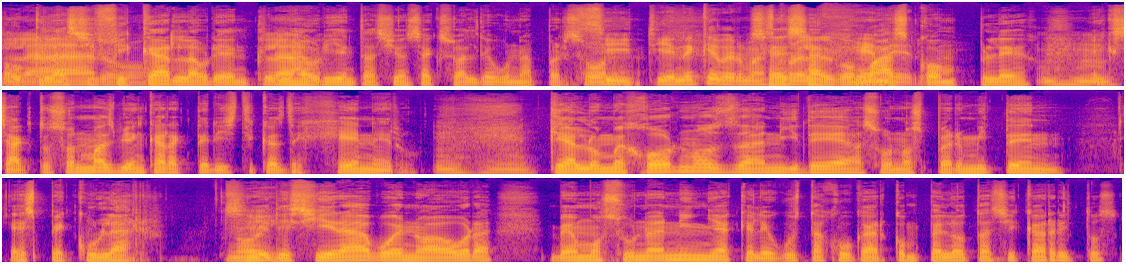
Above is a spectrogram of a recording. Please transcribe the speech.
o clasificar la, orientación sexual de una persona. Sí, tiene que ver más o sea, Es algo más complejo. Exacto. Son más bien características de género que a lo mejor nos dan ideas o nos permiten especular. ¿No? Y decir, ah, bueno, ahora vemos una niña que le gusta jugar con pelotas y carritos,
